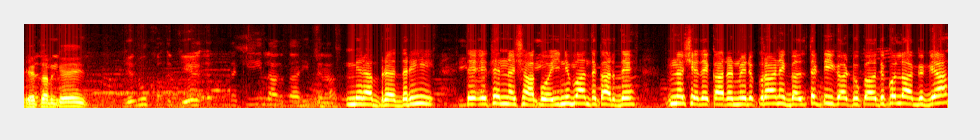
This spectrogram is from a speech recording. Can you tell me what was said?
ਇਹ ਕਰਕੇ ਜਿਹਨੂੰ ਜੇ ਕੀ ਲੱਗਦਾ ਸੀ ਤੇਰਾ? ਮੇਰਾ ਬ੍ਰਦਰ ਹੀ ਤੇ ਇੱਥੇ ਨਸ਼ਾ ਕੋਈ ਨਹੀਂ ਬੰਦ ਕਰਦੇ। ਨਸ਼ੇ ਦੇ ਕਾਰਨ ਮੇਰੇ ਭਰਾ ਨੇ ਗਲਤ ਟੀਕਾ ਟੁਕਾ ਉਹਦੇ ਕੋਲ ਲੱਗ ਗਿਆ।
